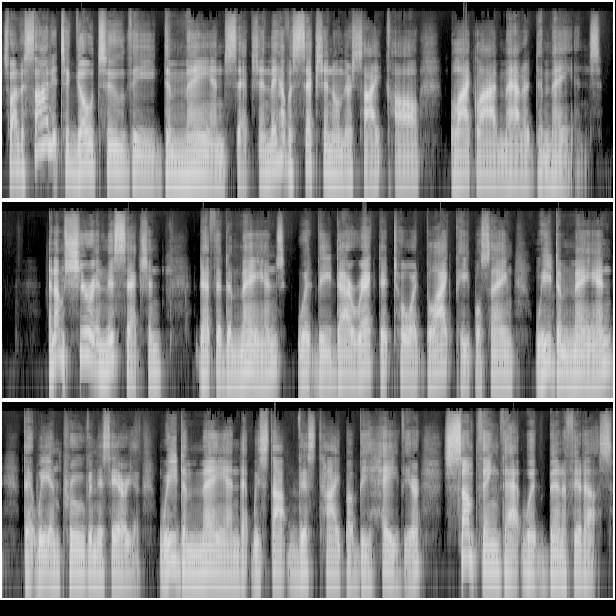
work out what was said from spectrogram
So I decided to go to the demand section. They have a section on their site called Black Lives Matter demands. And I'm sure in this section that the demands would be directed toward black people saying, we demand that we improve in this area. We demand that we stop this type of behavior, something that would benefit us.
